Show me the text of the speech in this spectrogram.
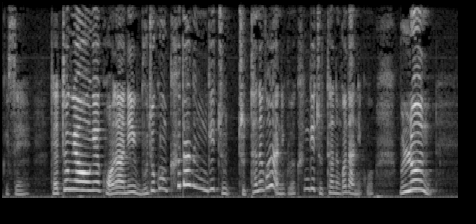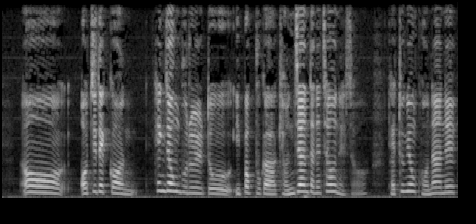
글쎄 대통령의 권한이 무조건 크다는 게 좋, 좋다는 건 아니고요. 큰 게 좋다는 건 아니고 물론 어 어찌 됐건 행정부를 또 입법부가 견제한다는 차원에서 대통령 권한을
